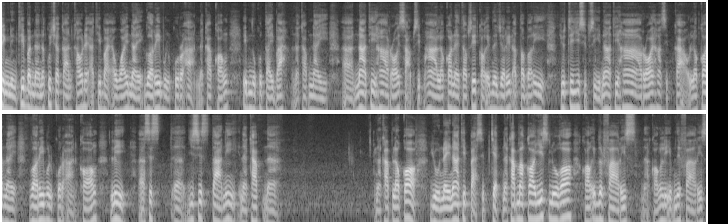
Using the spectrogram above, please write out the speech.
สิ่งหนึ่งที่บรรดานักวิชาการเขาได้อธิบายเอาไว้ในกอรีบุลกุรอานนะครับของอิบนุกุตัยบะนะครับในอ่าหน้าที่ 535 แล้วก็ในตัฟซีดของอิบนุจาริดอัตตบารียุทธที่ 24 หน้าที่ 559 แล้วก็ในกอรีบุลกุรอานของลีซิส ยิซิสตานีนะครับนะ นะครับแล้วก็อยู่ในหน้าที่ 87 นะครับมากอยิสลูกอของอิบนุลฟาริสนะของลีอิบนุฟาริส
